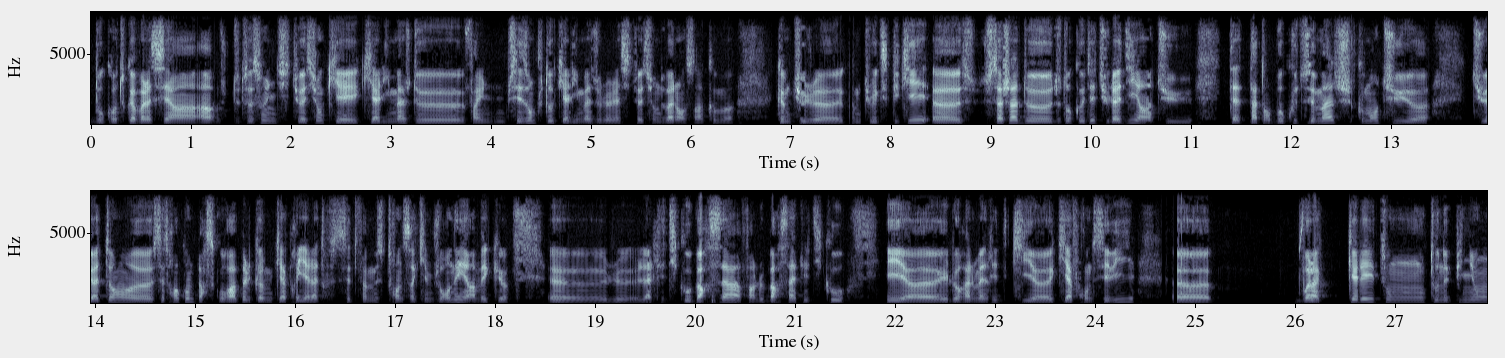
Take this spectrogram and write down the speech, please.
donc en tout cas, voilà, c'est un, de toute façon une situation qui est qui a l'image de, enfin une saison plutôt qui a l'image de la, situation de Valence, hein, comme comme tu le comme tu l'expliquais. Euh, Sacha, de, de ton côté, tu l'as dit, hein, tu t'attends beaucoup de ce match. Comment tu tu attends euh, cette rencontre? Parce qu'on rappelle comme qu'après il y a la, cette fameuse 35e journée hein, avec euh, l'Atlético Barça, enfin le Barça Atlético et, euh, et, le Real Madrid qui, qui affronte Séville. voilà, quelle est ton, ton opinion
